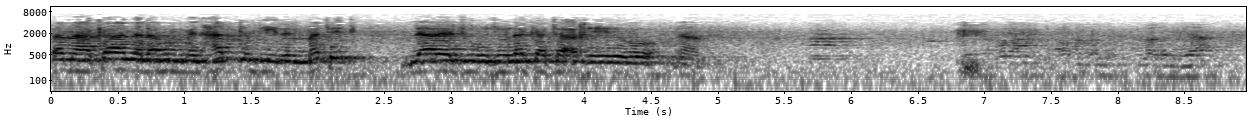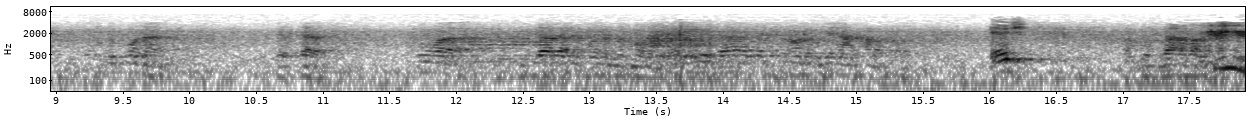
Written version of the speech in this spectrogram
فما كان لهم من حق في ذمتك لا يجوز لك تأخيره. نعم. إيش؟ يعني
